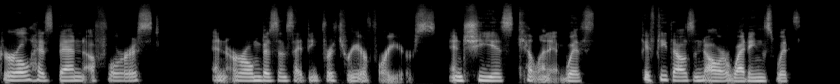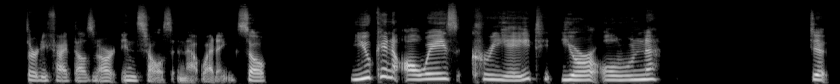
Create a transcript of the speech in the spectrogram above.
girl has been a florist in her own business i think for three or four years and she is killing it with $50000 weddings with $35000 installs in that wedding so you can always create your own de-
